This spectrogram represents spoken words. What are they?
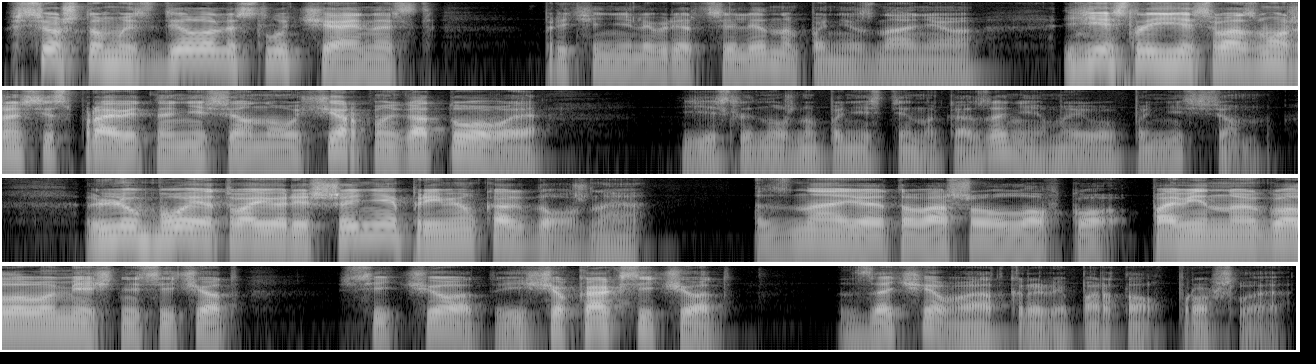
Все, что мы сделали, — случайность причинили вред Вселенным по незнанию. Если есть возможность исправить нанесенный ущерб, мы готовы. Если нужно понести наказание, мы его понесем. Любое твое решение примем как должное. Знаю эту вашу уловку. Повинную голову меч не сечет. Сечет. Еще как сечет. Зачем вы открыли портал в прошлое?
